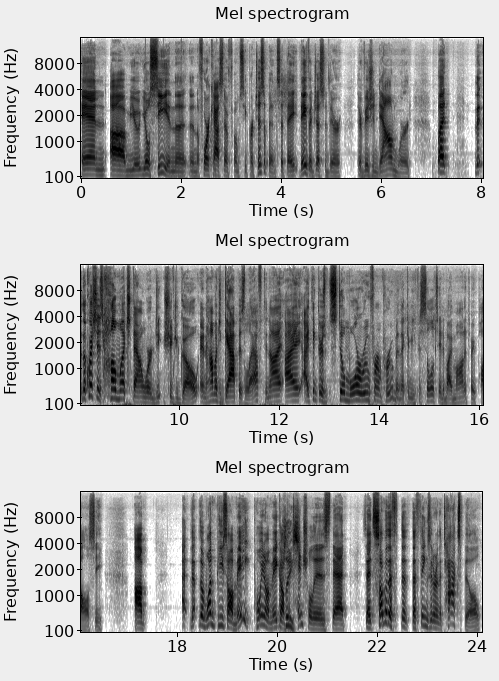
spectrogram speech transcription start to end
and um, you you'll see in the in the forecast of FOMC participants that they they've adjusted their their vision downward, but. The, the question is how much downward do, should you go and how much gap is left? And I, I, I think there's still more room for improvement that can be facilitated by monetary policy. Um, the, the one piece I'll make point I'll make on Please. potential is that that some of the, the, the things that are in the tax bill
